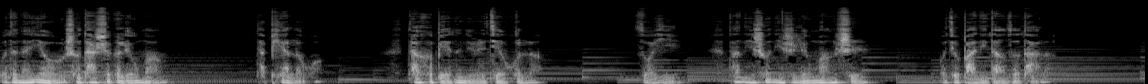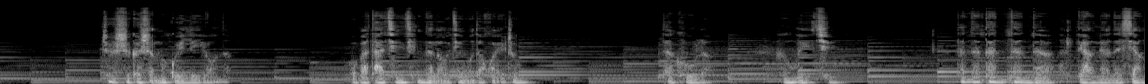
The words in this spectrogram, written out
我的男友说他是个流氓，他骗了我，他和别的女人结婚了，所以当你说你是流氓时，我就把你当做他了。”这是个什么鬼理由呢？我把她轻轻地搂进我的怀中，她哭了，很委屈，但那淡淡的、凉凉的香，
